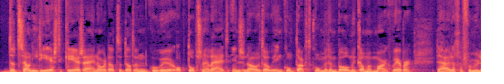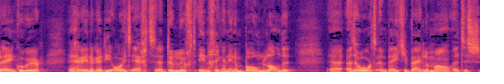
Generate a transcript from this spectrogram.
dat zou niet de eerste keer zijn hoor. Dat, dat een coureur op topsnelheid in zijn auto in contact komt met een boom. Ik kan me Mark Webber, de huidige Formule 1-coureur, herinneren... die ooit echt uh, de lucht inging en in een boom landde. Het hoort een beetje bij Le Mans. Het is,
